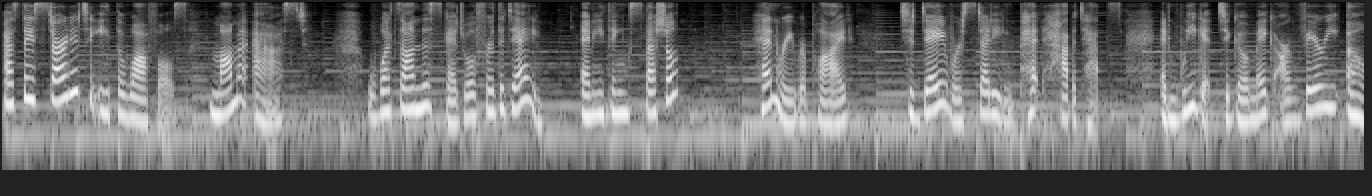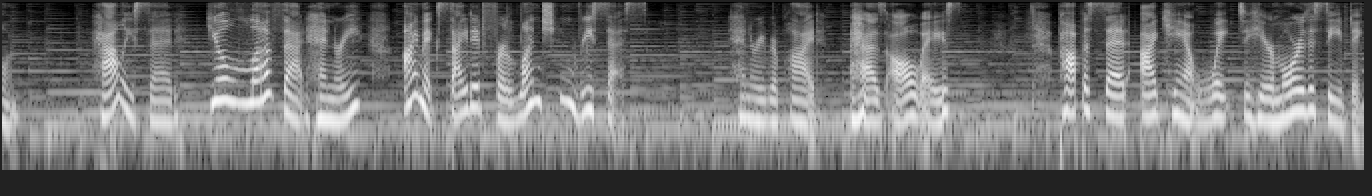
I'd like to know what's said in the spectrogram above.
As they started to eat the waffles, Mama asked, What's on the schedule for the day? Anything special? Henry replied, Today we're studying pet habitats, and we get to go make our very own. Halle said, You'll love that, Henry. I'm excited for lunch and recess. Henry replied, As always. Papa said, I can't wait to hear more this evening.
